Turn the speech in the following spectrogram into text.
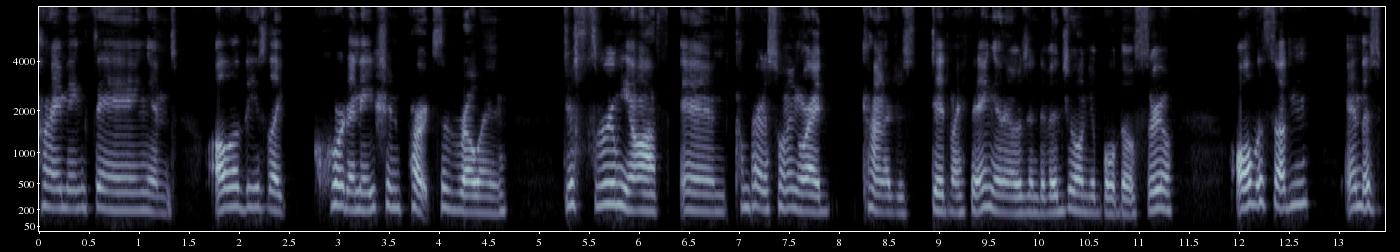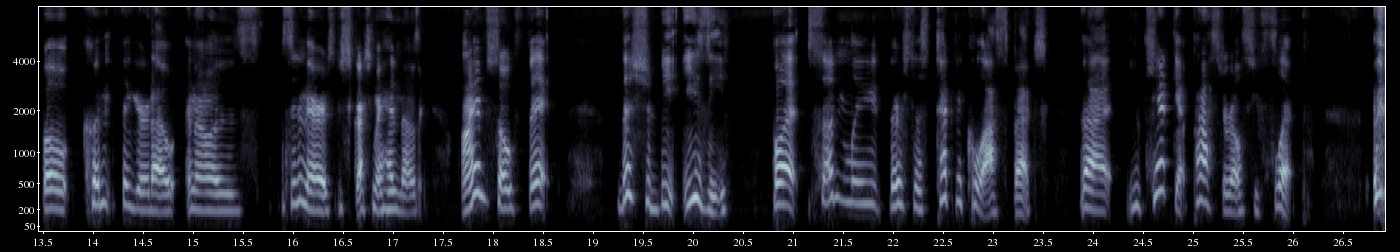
timing thing and all of these like coordination parts of rowing just threw me off and compared to swimming where I kind of just did my thing and it was individual and you bulldoze through all of a sudden in this boat couldn't figure it out and I was sitting there scratching my head and I was like I am so fit. This should be easy. But suddenly there's this technical aspect that you can't get past or else you flip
